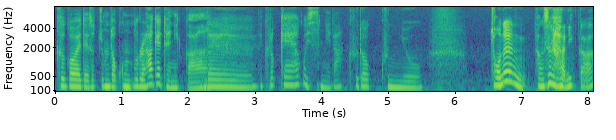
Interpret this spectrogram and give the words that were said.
그거에 대해서 좀 더 공부를 하게 되니까 네. 네, 그렇게 하고 있습니다. 그렇군요. 저는 당신을 아니까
